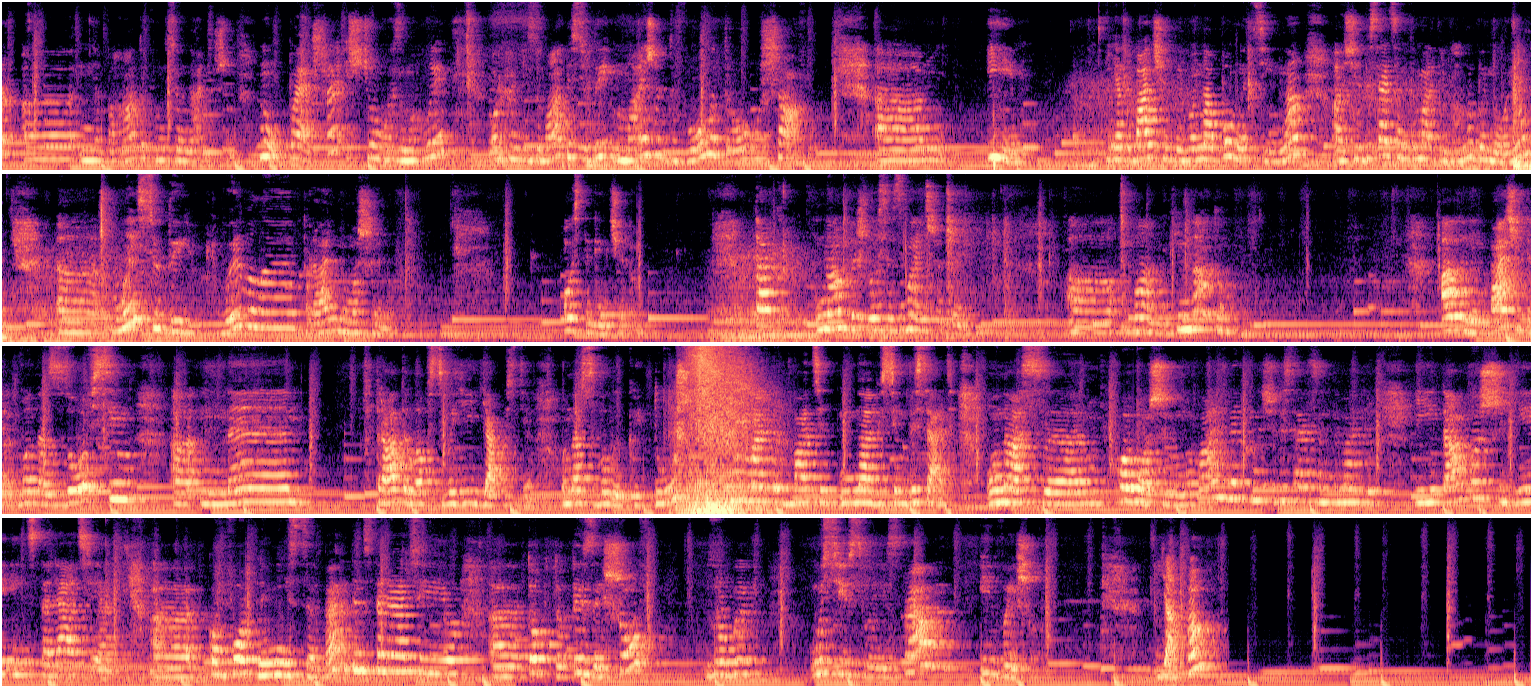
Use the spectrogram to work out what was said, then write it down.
набагато функціональнішим. Ну, перше, що ми змогли організувати сюди майже двометрову шафу. І як бачите, вона повноцінна, 60 см глибиною. Ми сюди вивели пральну машину. Ось таким чином. Так, нам прийшлося зменшити ванну кімнату. Але як бачите, вона зовсім не втратила в своїй якості. У нас великий душ, 20 на 80. У нас е, хороший вимивальник на 60 см. І також є інсталяція, е, комфортне місце перед інсталяцією. Е, тобто ти зайшов, зробив усі свої справи і вийшов. Як?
